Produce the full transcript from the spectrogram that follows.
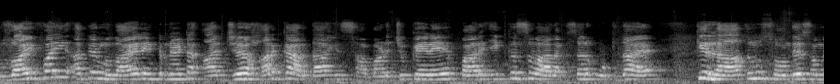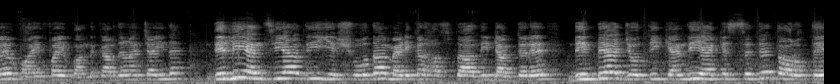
ਵਾਈਫਾਈ ਅਤੇ ਮੋਬਾਈਲ ਇੰਟਰਨੈਟ ਅੱਜ ਹਰ ਘਰ ਦਾ ਹਿੱਸਾ ਬਣ ਚੁੱਕੇ ਨੇ, ਪਰ ਇੱਕ ਸਵਾਲ ਅਕਸਰ ਉੱਠਦਾ ਹੈ ਕਿ ਰਾਤ ਨੂੰ ਸੌਂਦੇ ਸਮੇਂ ਵਾਈਫਾਈ ਬੰਦ ਕਰ ਦੇਣਾ ਚਾਹੀਦਾ ਹੈ। ਦਿੱਲੀ ਐਨਸੀਆਰ ਦੀ ਯਸ਼ੋਦਾ ਮੈਡੀਕਲ ਹਸਪਤਾਲ ਦੀ ਡਾਕਟਰ ਦਿਵਿਆ ਜੋਤੀ ਕਹਿੰਦੀ ਹੈ ਕਿ ਸਿੱਧੇ ਤੌਰ ਉੱਤੇ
